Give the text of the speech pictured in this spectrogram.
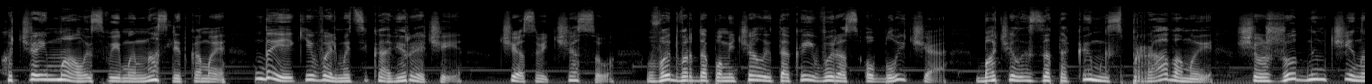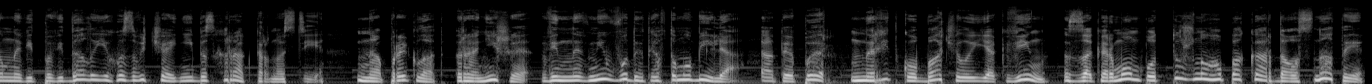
хоча й мали своїми наслідками деякі вельми цікаві речі. Час від часу в Едварда помічали такий вираз обличчя, бачили за такими справами, що жодним чином не відповідали його звичайній безхарактерності. Наприклад, раніше він не вмів водити автомобіля, а тепер нерідко бачили, як він за кермом потужного пакарда оснати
